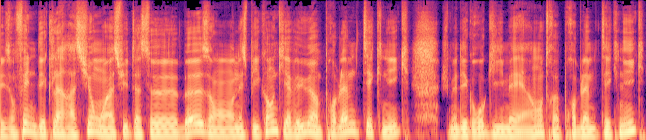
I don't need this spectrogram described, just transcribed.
ils ont fait une déclaration hein, suite à ce buzz en, expliquant qu'il y avait eu un problème technique. Je mets des gros guillemets hein, entre problème technique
